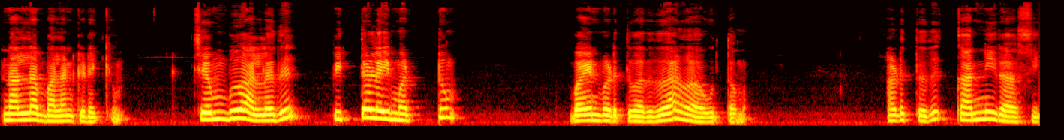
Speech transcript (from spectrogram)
நல்ல பலன் கிடைக்கும். செம்பு அல்லது பித்தளை மட்டும் பயன்படுத்துவது தான் உத்தமம். அடுத்தது கன்னிராசி.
